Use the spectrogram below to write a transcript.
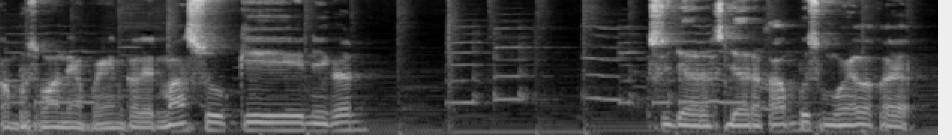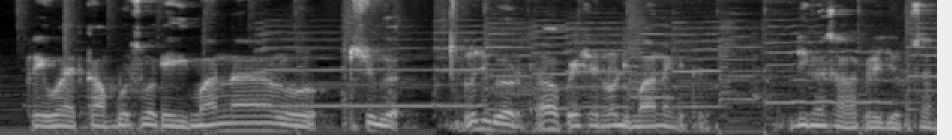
Kampus mana yang pengen kalian masukin ya kan? Sejarah-sejarah kampus semuanya lah kayak riwayat kampus lo kayak gimana lo terus juga lo juga harus tahu passion lo di mana gitu. Jadi nggak salah pilih jurusan.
